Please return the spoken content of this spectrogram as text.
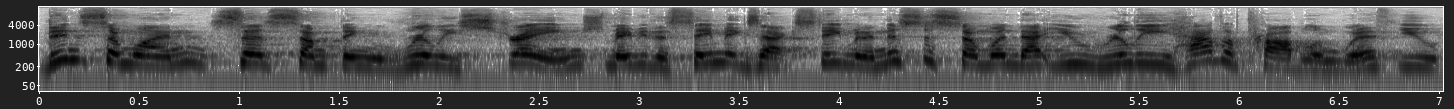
Then someone says something really strange, maybe the same exact statement, and this is someone that you really have a problem with. You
